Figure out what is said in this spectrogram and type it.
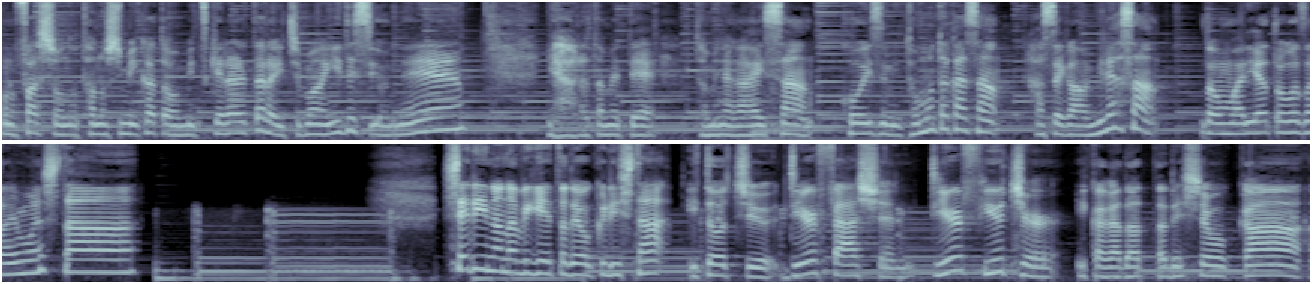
このファッションの楽しみ方を見つけられたら一番いいですよね。いや改めて富永愛さん小泉智隆さん長谷川美良さんどうもありがとうございました。シェリーのナビゲートでお送りした伊藤忠 Dear Fashion, Dear Future いかがだったでしょうか、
